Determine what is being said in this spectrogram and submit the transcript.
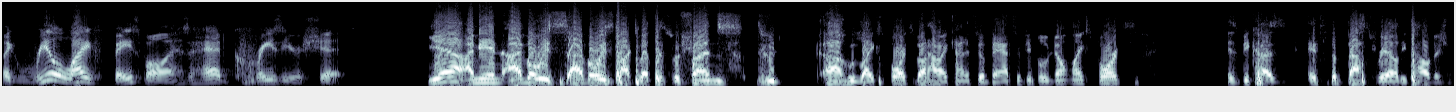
like real life baseball has had crazier shit. Yeah, I mean, I've always I've always talked about this with friends who uh, who like sports about how I kind of feel bad for people who don't like sports, is because it's the best reality television.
